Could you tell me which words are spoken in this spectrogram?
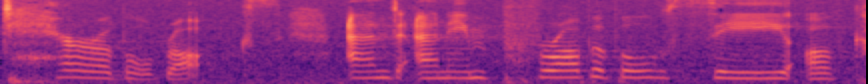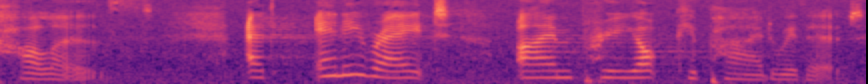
terrible rocks, and an improbable sea of colours. At any rate, I'm preoccupied with it,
